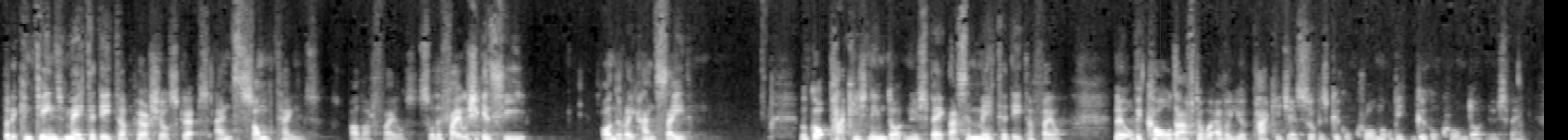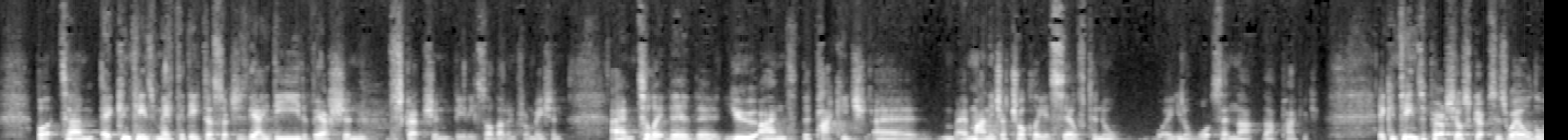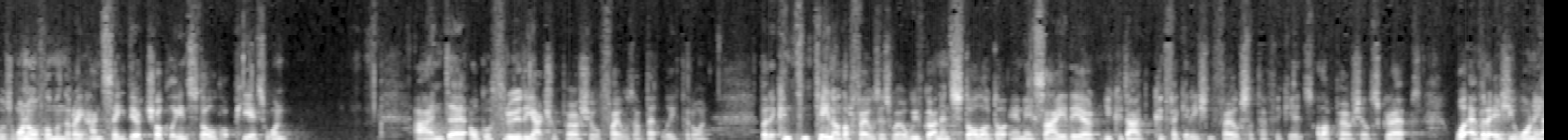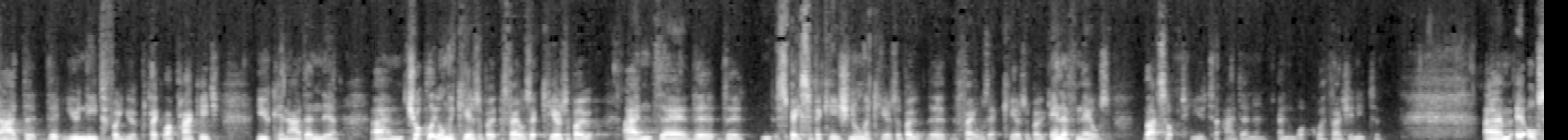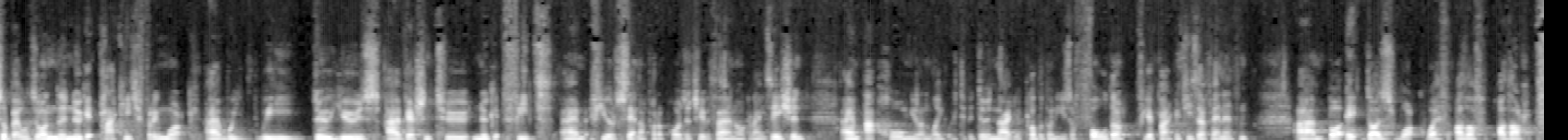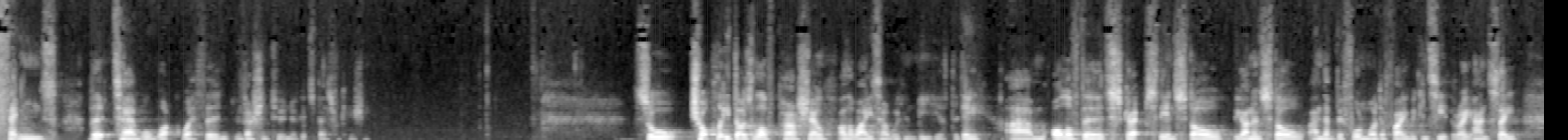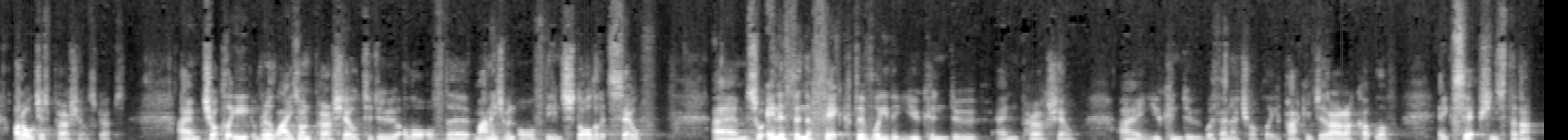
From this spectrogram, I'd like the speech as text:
But it contains metadata, PowerShell scripts, and sometimes other files. So the files you can see on the right-hand side, we've got package name.nuspec. That's a metadata file. Now it'll be called after whatever your package is. So if it's Google Chrome, it'll be Google Chrome.nuspec. But um, it contains metadata such as the ID, the version, description, various other information, um, to let the, the you and the package uh, manager chocolatey itself to know you know what's in that, that package. It contains the PowerShell scripts as well. There was one of them on the right-hand side there, chocolatey install.ps1. And uh, I'll go through the actual PowerShell files a bit later on. But it can contain other files as well. We've got an installer.msi there. You could add configuration file certificates, other PowerShell scripts, whatever it is you want to add that, that you need for your particular package, you can add in there. Um, Chocolatey only cares about the files it cares about, and uh, the, the, specification only cares about the, the, files it cares about. Anything else, that's up to you to add in and, and work with as you need to. Um, it also builds on the NuGet package framework. Uh, we, we do use uh, version 2 NuGet feeds um, if you're setting up a repository within an organization. Um, at home, you're unlikely to be doing that. You're probably going to use a folder for your packages, if anything. Um, but it does work with other, other things that uh, will work with the version 2 NuGet specification. So Chocolatey does love PowerShell, otherwise I wouldn't be here today. Um, all of the scripts, the install, the uninstall, and the before modify, we can see at the right-hand side, are all just PowerShell scripts. Um, Chocolatey relies on PowerShell to do a lot of the management of the installer itself. Um, so anything effectively that you can do in PowerShell, uh, you can do within a Chocolatey package. There are a couple of exceptions to that.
